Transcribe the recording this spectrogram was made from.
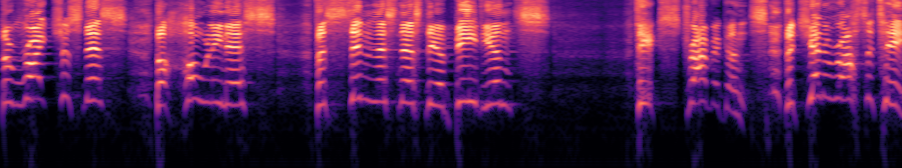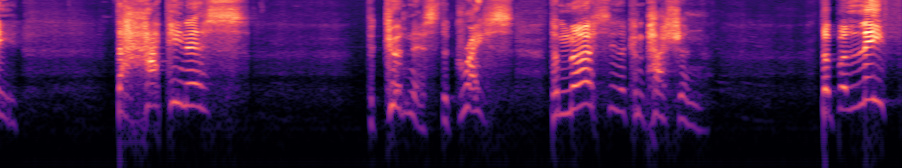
the righteousness, the holiness, the sinlessness, the obedience, the extravagance, the generosity, the happiness, the goodness, the grace, the mercy, the compassion the belief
